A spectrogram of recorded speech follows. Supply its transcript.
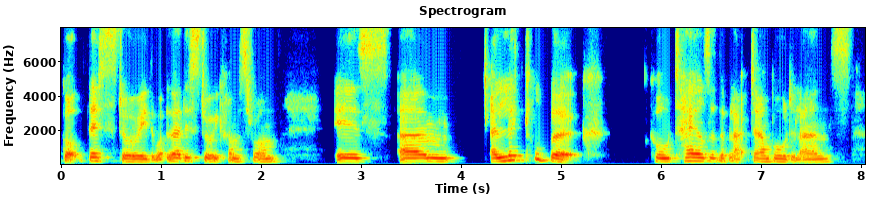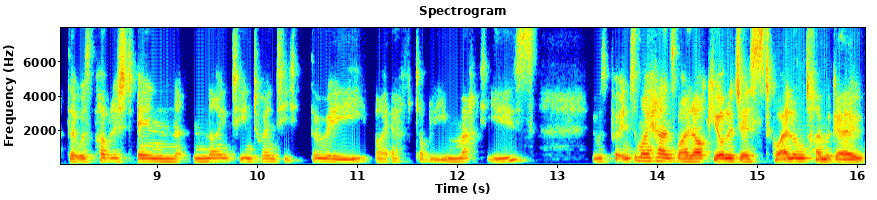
got this story, where this story comes from, is um, a little book called Tales of the Blackdown Borderlands that was published in 1923 by F.W. Matthews. It was put into my hands by an archaeologist quite a long time ago,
